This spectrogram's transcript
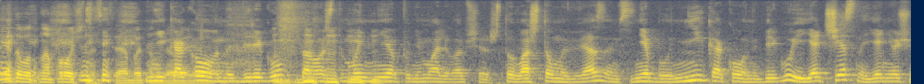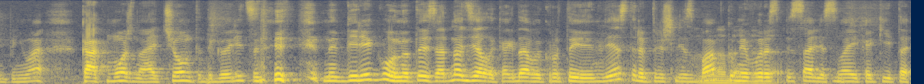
Это вот на прочности об этом Никакого на берегу, потому что мы не понимали вообще, что, во что мы ввязываемся. Не было никакого на берегу. И я, честно, я не очень понимаю, как можно о чем-то договориться на, берегу. Ну, то есть, одно дело, когда вы крутые инвесторы, пришли с Ну бабками, вы расписали свои какие-то,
